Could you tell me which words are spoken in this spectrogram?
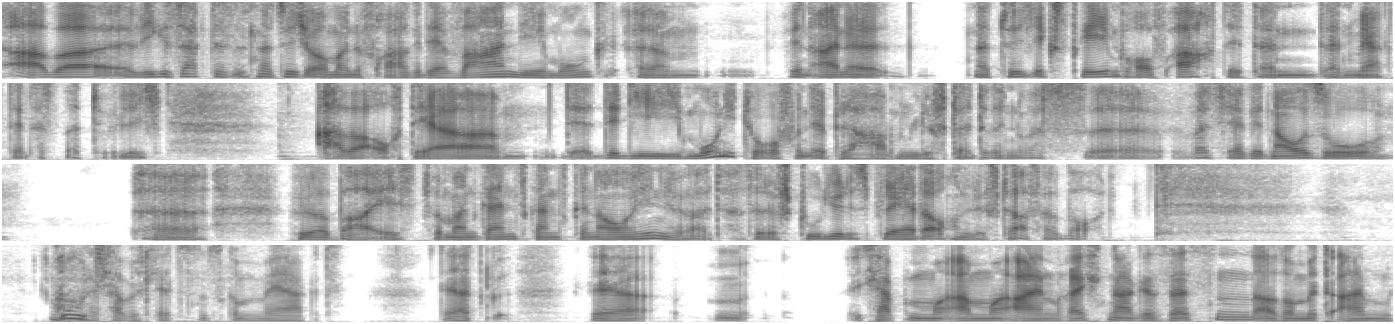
Aber äh, wie gesagt, das ist natürlich auch immer eine Frage der Wahrnehmung. Ähm, wenn einer natürlich extrem drauf achtet, dann, dann merkt er das natürlich. Aber auch der, der, der die Monitore von Apple haben Lüfter drin, was, äh, was ja genauso äh, hörbar ist, wenn man ganz, ganz genau hinhört. Also das Studio-Display hat auch einen Lüfter verbaut. Gut. das habe ich letztens gemerkt. Der hat, der, ich habe am einen Rechner gesessen, also mit einem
